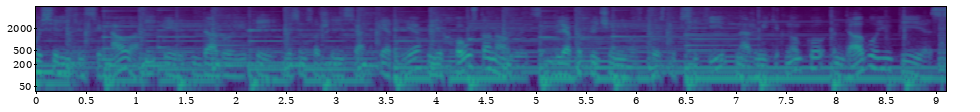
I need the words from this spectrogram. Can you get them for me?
Усилитель сигнала ELWA860RE легко устанавливается. Для подключения устройства к сети нажмите кнопку WPS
